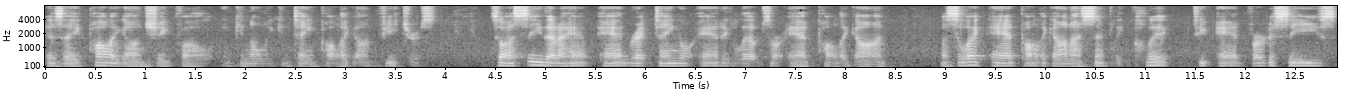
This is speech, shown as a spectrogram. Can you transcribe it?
is a polygon shapefile and can only contain polygon features. So I see that I have add rectangle, add ellipse, or add polygon. I select add polygon, I simply click to add vertices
